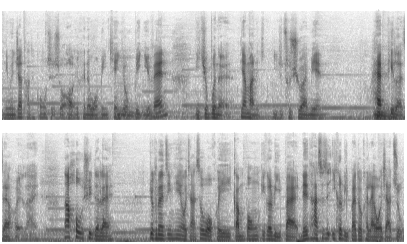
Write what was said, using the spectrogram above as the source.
你们就要达成共识说，哦，有可能我明天有 big event，、你就不能，要么你你就出去外面 happy 了再回来。那后续的嘞，有可能今天我假设我回港崩一个礼拜，连他甚至一个礼拜都可以来我家住，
